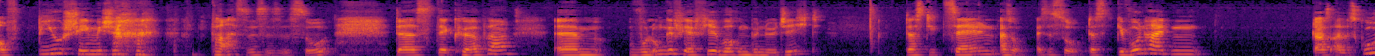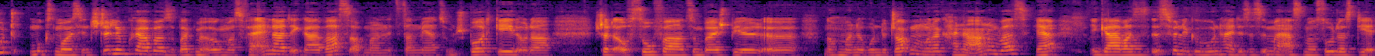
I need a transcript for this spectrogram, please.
auf biochemischer Basis ist es so, dass der Körper ähm, wohl ungefähr vier Wochen benötigt, dass die Zellen, also es ist so, dass Gewohnheiten da ist alles gut, mucksmäuschen still im Körper, sobald man irgendwas verändert, egal was, ob man jetzt dann mehr zum Sport geht oder statt aufs Sofa zum Beispiel äh, nochmal eine Runde joggen oder keine Ahnung was, ja, egal was es ist für eine Gewohnheit, ist es immer erstmal so, dass die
